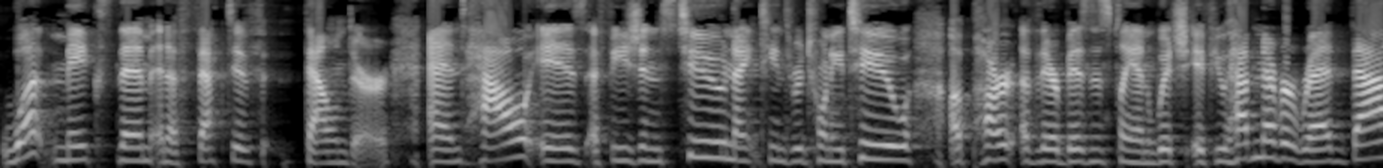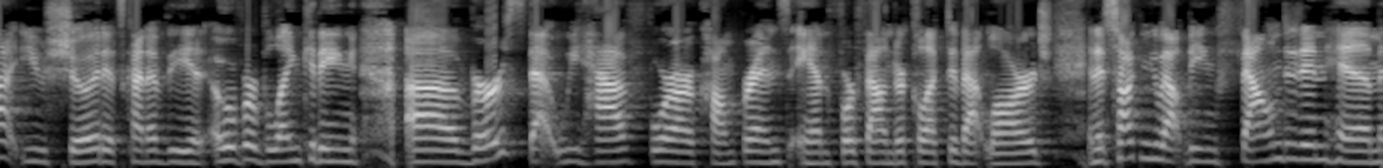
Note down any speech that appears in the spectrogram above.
what makes them an effective founder and how is Ephesians 2 19 through 22 a part of their business plan, which, if you have never read that, you should. It's kind of the over blanketing uh, verse that we have for our conference and for Founder Collective at large. And it's talking about being founded in Him,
